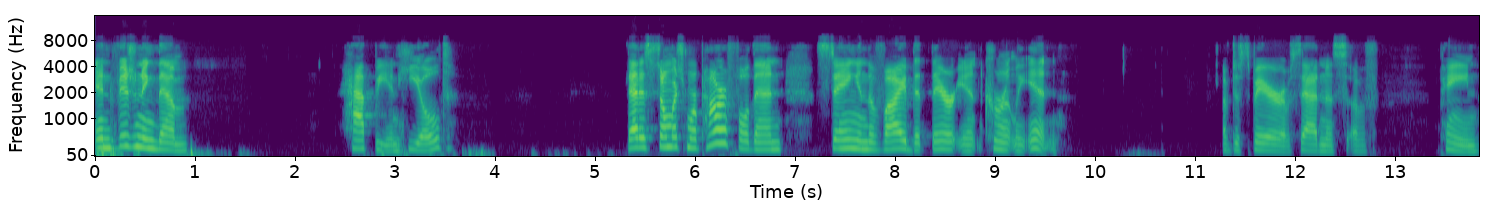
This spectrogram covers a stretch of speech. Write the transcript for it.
envisioning them happy and healed. That is so much more powerful than staying in the vibe that they're in currently in of despair, of sadness, of pain.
